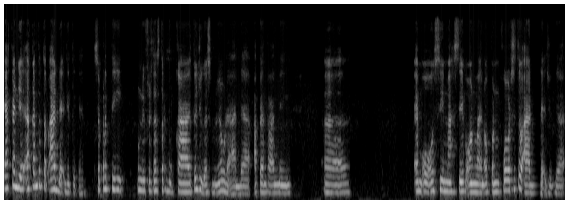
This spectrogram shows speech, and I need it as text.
ya akan akan tetap ada gitu kan. Seperti universitas terbuka itu juga sebenarnya udah ada up and running. Uh, eh, MOOC masif online open course itu ada juga.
